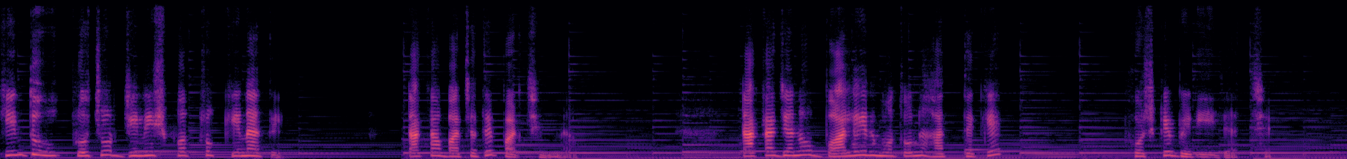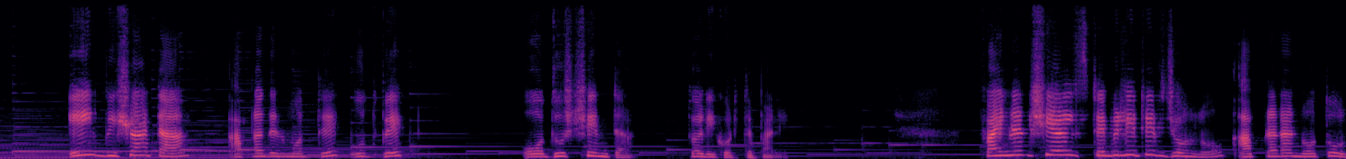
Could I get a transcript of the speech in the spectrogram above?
কিন্তু প্রচুর জিনিসপত্র কেনাতে টাকা বাঁচাতে পারছেন না। টাকা যেন বালের মতন হাত থেকে ফসকে বেরিয়ে যাচ্ছে। এই বিষয়টা আপনাদের মধ্যে উদ্বেগ ও দুশ্চিন্তা তৈরি করতে পারে। ফাইন্যান্সিয়াল স্টেবিলিটির জন্য আপনারা নতুন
